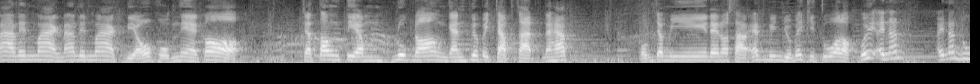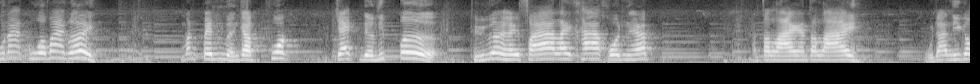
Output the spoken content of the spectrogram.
น่าเล่นมากน่าเล่นมาก เดี๋ยวผมเนี่ยก็จะต้องเตรียมลูกน้องเหมือนกันเพื่อไปจับสัตว์นะครับ ผมจะมีไดโนเสาร์แอดมินอยู่ไม่กี่ตัวหรอกเฮ้ยไอ้นั้นไอ้นั้นดูน่ากลัวมากเลย มันเป็นเหมือนกับพวกแจ็คเดอะริปเปอร์ถือเลื่อยไฟฟ้าไล่ฆ่าคนครับ อันตรายอันตรายหูด้านนี้ก็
